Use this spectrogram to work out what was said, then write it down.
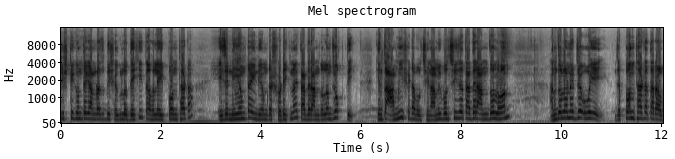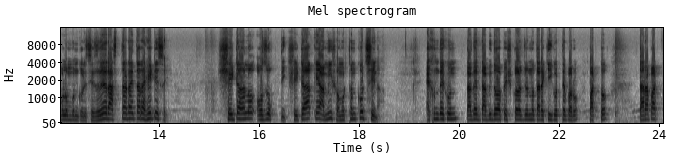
দৃষ্টিকোণ থেকে আমরা যদি সেগুলো দেখি, তাহলে এই পন্থাটা, এই যে নিয়মটা, এই নিয়মটা সঠিক নয়, তাদের আন্দোলন যৌক্তিক। কিন্তু আমি সেটা বলছি না, আমি বলছি যে তাদের আন্দোলন, আন্দোলনের যে ওয়ে, যে পন্থাটা তারা অবলম্বন করেছে যে রাস্তাটায় তারা হেঁটেছে, সেইটা হলো অযৌক্তিক, সেটাকে আমি সমর্থন করছি না। এখন দেখুন, তাদের দাবি দেওয়া পেশ করার জন্য তারা কি করতে পারো? পারত? তারা পারত,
